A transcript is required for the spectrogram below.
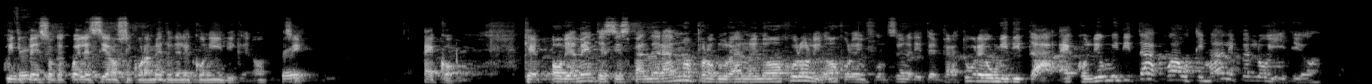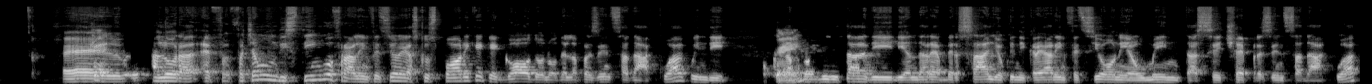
Quindi sì. penso che quelle siano sicuramente delle conidiche, no? Sì. sì. Ecco, che ovviamente si espanderanno, produrranno inoculo, l'inoculo in funzione di temperatura e umidità. Ecco, le umidità qua ottimali per l'oidio. Eh, allora, eh, facciamo un distinguo fra le infezioni ascosporiche che godono della presenza d'acqua, quindi okay. la probabilità di, di, andare a bersaglio, quindi creare infezioni, aumenta se c'è presenza d'acqua,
